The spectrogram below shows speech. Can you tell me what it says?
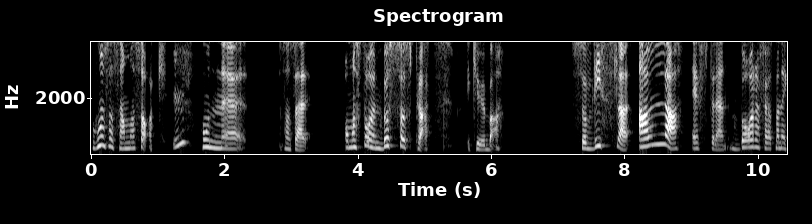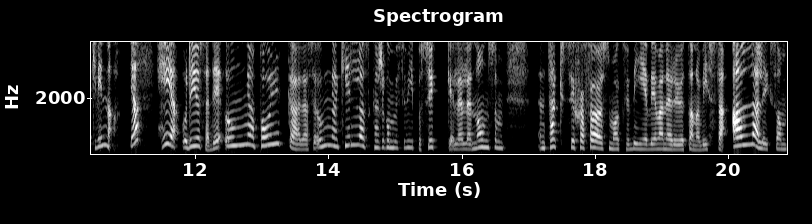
Och hon sa samma sak. Mm. Hon eh, sa så här, om man står en busshållplats i Kuba så visslar alla efter en bara för att man är kvinna. Ja. He, och det är ju så här, det är unga pojkar, alltså unga killar som kanske kommer förbi på cykel eller någon som, en taxichaufför som åker förbi och vevar ner rutan och visslar. Alla liksom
